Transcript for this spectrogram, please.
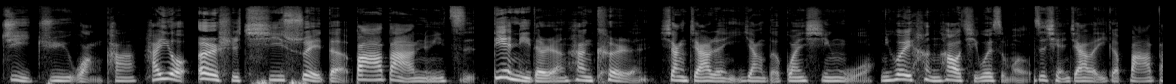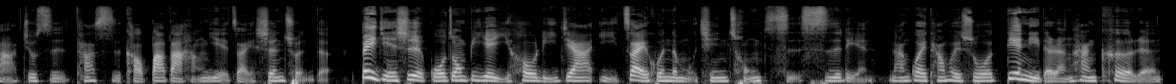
寄居网咖。还有二十七岁的八大女子，店里的人和客人像家人一样的关心我。你会很好奇，为什么之前加了一个八大，就是她是靠八大行业在生存的。背景是国中毕业以后离家，已再婚的母亲从此失联，难怪他会说店里的人和客人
